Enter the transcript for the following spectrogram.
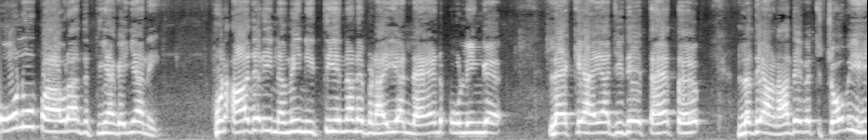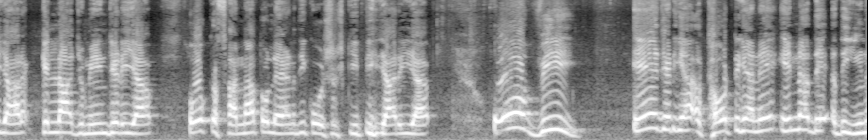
ਉਹਨੂੰ ਪਾਵਰਾਂ ਦਿੱਤੀਆਂ ਗਈਆਂ ਨੇ। ਹੁਣ ਆ ਜਿਹੜੀ ਨਵੀਂ ਨੀਤੀ ਇਹਨਾਂ ਨੇ ਬਣਾਈ ਆ ਲੈਂਡ ਪੂਲਿੰਗ ਲੈ ਕੇ ਆਇਆ, ਜਿਹਦੇ ਤਹਿਤ ਲੁਧਿਆਣਾ ਦੇ ਵਿੱਚ 24000 ਕਿੱਲਾ ਜ਼ਮੀਨ ਜਿਹੜੀ ਆ, ਉਹ ਕਿਸਾਨਾਂ ਤੋਂ ਲੈਣ ਦੀ ਕੋਸ਼ਿਸ਼ ਕੀਤੀ ਜਾ ਰਹੀ ਆ। ਉਹ ਵੀ ਇਹ ਜਿਹੜੀਆਂ ਅਥਾਰਟੀਆਂ ਨੇ, ਇਹਨਾਂ ਦੇ ਅਧੀਨ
